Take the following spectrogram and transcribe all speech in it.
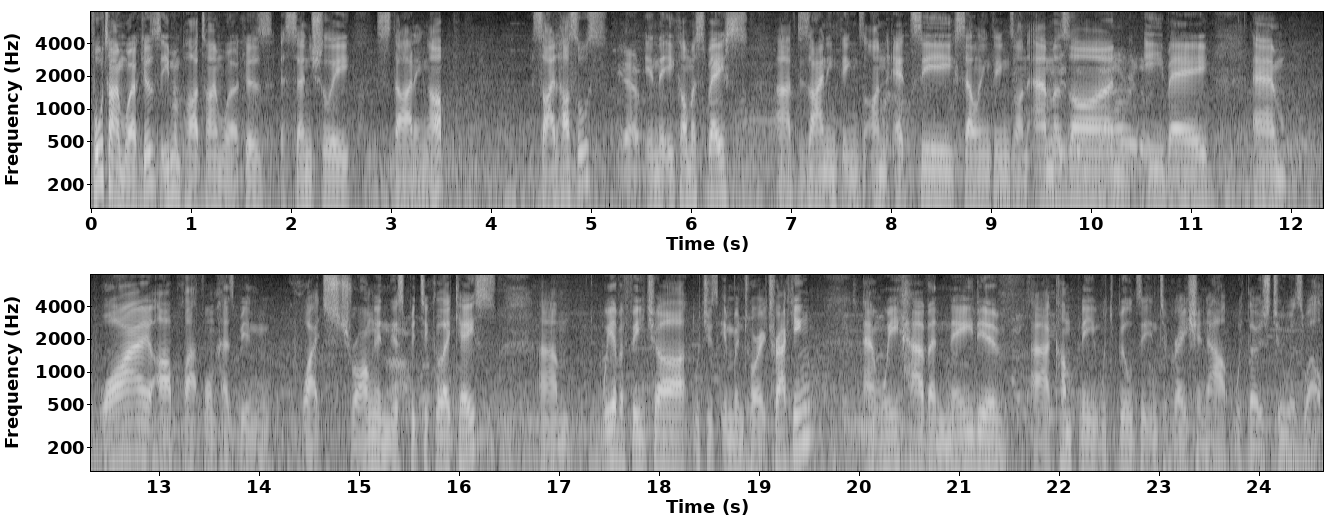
full-time workers, even part-time workers, essentially starting up side hustles Yeah. in the e-commerce space, uh, designing things on Etsy, selling things on Amazon, eBay, and why our platform has been quite strong in this particular case. Um, we have a feature which is inventory tracking, and we have a native uh, company which builds the integration out with those two as well.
